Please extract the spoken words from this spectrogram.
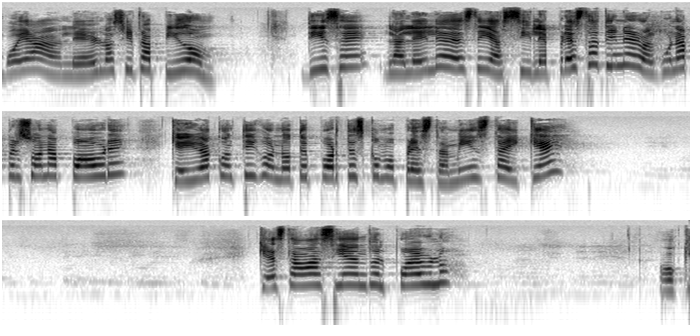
voy a leerlo así rapidón. Dice, la ley le decía, si le prestas dinero a alguna persona pobre que viva contigo, no te portes como prestamista. ¿Y qué? ¿Qué estaba haciendo el pueblo? Ok.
